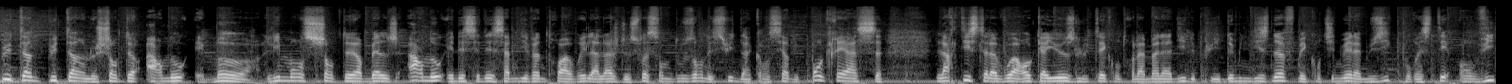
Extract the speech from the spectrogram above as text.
Putain de putain, le chanteur Arnaud est mort. L'immense chanteur belge Arnaud est décédé samedi 23 avril à l'âge de 72 ans des suites d'un cancer du pancréas. L'artiste à la voix rocailleuse luttait contre la maladie depuis 2019 mais continuait la musique pour rester en vie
